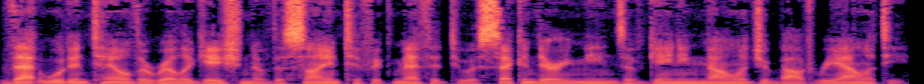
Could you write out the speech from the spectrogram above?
That would entail the relegation of the scientific method to a secondary means of gaining knowledge about reality.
